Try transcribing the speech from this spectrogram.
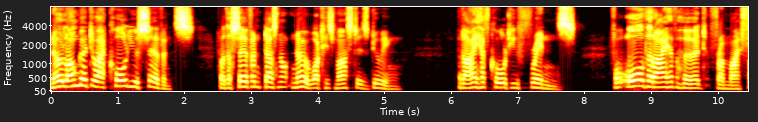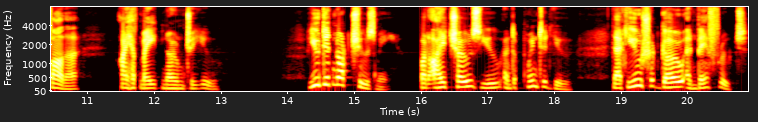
No longer do I call you servants, for the servant does not know what his master is doing. But I have called you friends, for all that I have heard from my Father, I have made known to you. You did not choose me but I chose you and appointed you, that you should go and bear fruit,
